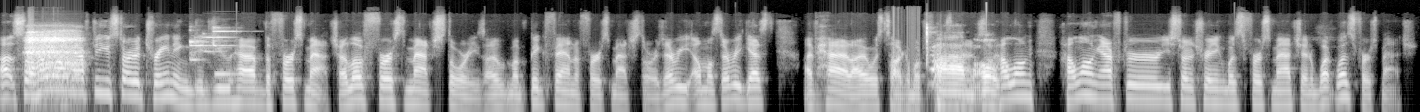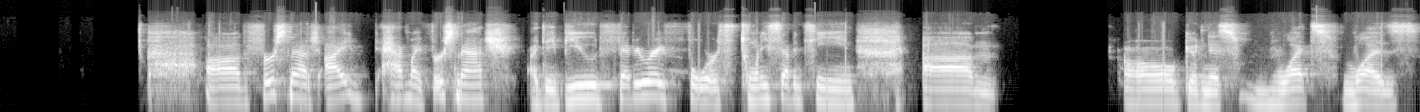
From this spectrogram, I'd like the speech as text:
Uh, so, how long after you started training did you have the first match? I love first match stories. I'm a big fan of first match stories. Every almost every guest I've had, I always talk about first um, match. So oh. how long? How long after you started training was first match, and what was first match? Uh, the first match, I had my first match. I debuted February 4th, 2017. Um, Oh goodness, what was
